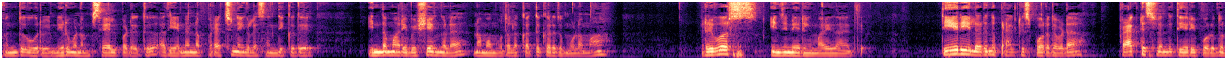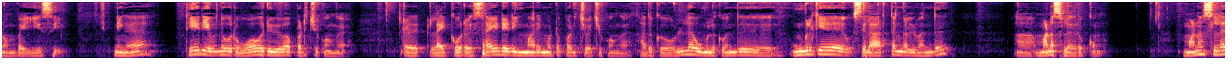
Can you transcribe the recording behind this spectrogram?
வந்து ஒரு நிறுவனம் செயல்படுது அது என்னென்ன பிரச்சனைகளை சந்திக்குது இந்த மாதிரி விஷயங்களை நம்ம முதல்ல கற்றுக்கிறது மூலமாக ரிவர்ஸ் இன்ஜினியரிங் மாதிரி தான் இது. தியரியிலேருந்து ப்ராக்டிஸ் போகிறத விட ப்ராக்டிஸ்லேருந்து தியரி போகிறது ரொம்ப ஈஸி நீங்கள் தியரியை வந்து ஒரு ஓவர் வியூவாக படிச்சுக்கோங்க. லைக் ஒரு சைட் ஹெடிங் மாதிரி மட்டும் படித்து வச்சுக்கோங்க. அதுக்கு உள்ள உங்களுக்கு வந்து உங்களுக்கே சில அர்த்தங்கள் வந்து மனசில் இருக்கும். மனசில்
